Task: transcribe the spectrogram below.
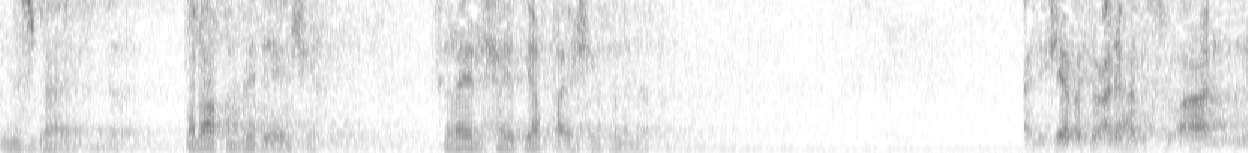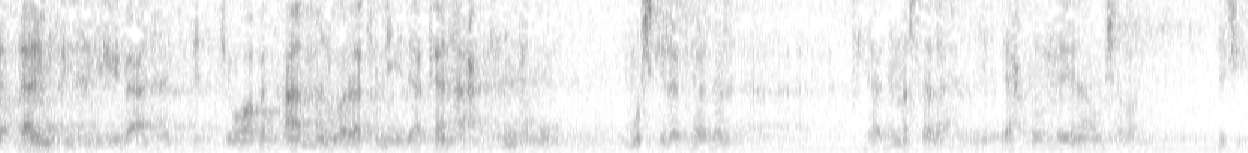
بالنسبة طلاق البدع يا شيخ في غير الحيض يبقى يا شيخ ولا ما الإجابة على هذا السؤال لا يمكن أن يجيب عنها جوابا عاما ولكن إذا كان أحد عنده مشكلة في هذا في هذه المسألة يحضر إلينا وإن شاء الله نجيب.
